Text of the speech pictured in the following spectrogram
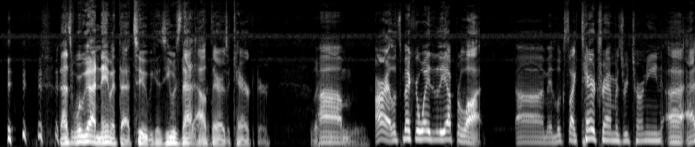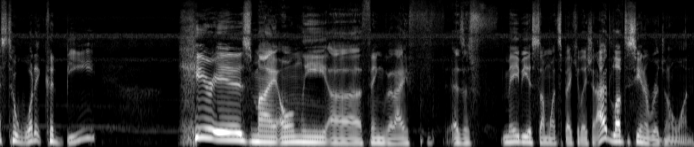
That's what we gotta name it that too because he was that Yeah. out there as a character. Electric um, All right, let's make our way to the upper lot. Um, it looks like Terror Tram is returning. Uh, as to what it could be, here is my only uh, thing that I, f- as a f- maybe a somewhat speculation. I'd love to see an original one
